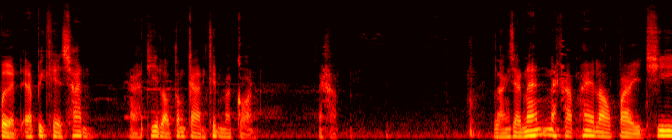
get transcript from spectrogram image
เปิดแอปพลิเคชันอะที่เราต้องการขึ้นมาก่อนนะครับ หลังจากนั้นนะครับให้เราไปที่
